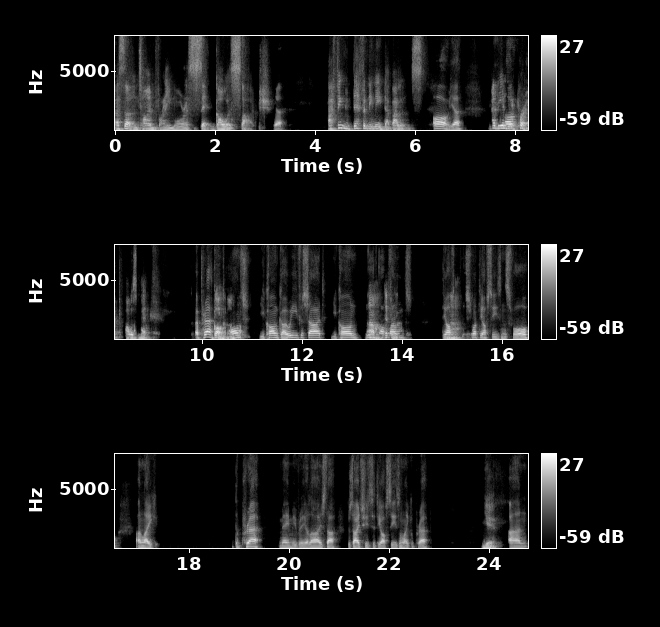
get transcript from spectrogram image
a certain time frame or a set goal as such, Yeah. I think you definitely need that balance. Oh yeah. At the end of Oh. the prep, I was like, A prep, Go you go on. can't, you can't go either side. You can't No, have that definitely. balance. The off, No. this is what the off season's for, and like the prep made me realize that because I treated the off season like a prep, yeah, and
